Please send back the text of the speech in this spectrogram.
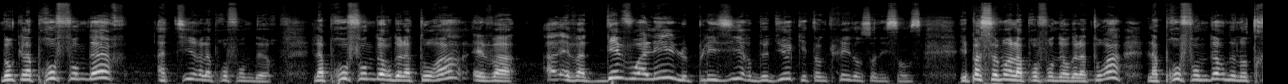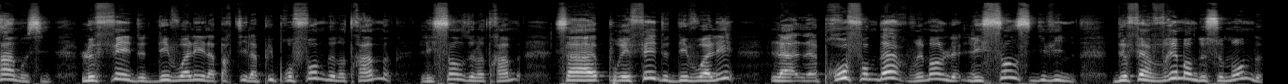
Donc la profondeur attire la profondeur. La profondeur de la Torah, elle va elle va dévoiler le plaisir de Dieu qui est ancré dans son essence. Et pas seulement la profondeur de la Torah, la profondeur de notre âme aussi. Le fait de dévoiler la partie la plus profonde de notre âme, l'essence de notre âme, ça a pour effet de dévoiler la, profondeur, vraiment l'essence divine. De faire vraiment de ce monde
